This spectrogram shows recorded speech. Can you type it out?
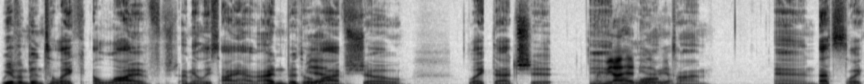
We haven't been to like a live. I mean, at least I haven't. I hadn't been to a Yeah. live show like that shit in mean, I hadn't a either, long yeah. time. And that's like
